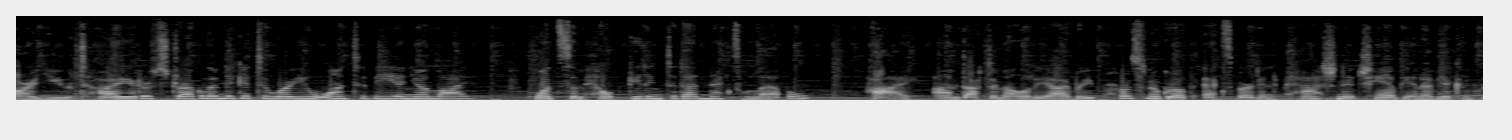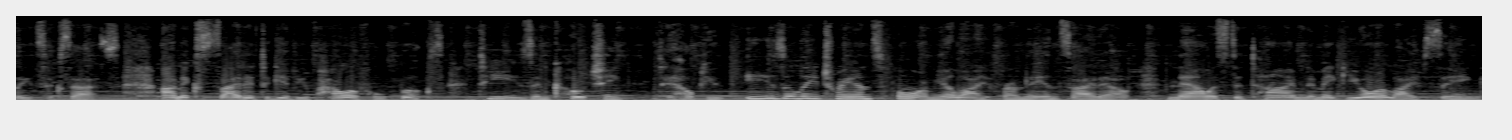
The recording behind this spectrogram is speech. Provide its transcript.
Are you tired or struggling to get to where you want to be in your life? Want some help getting to that next level? Hi, I'm Dr. Melody Ivory, personal growth expert and passionate champion of your complete success. I'm excited to give you powerful books, teas, and coaching to help you easily transform your life from the inside out. Now is the time to make your life sing.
